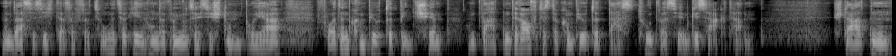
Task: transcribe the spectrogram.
man lasse sich das auf der Zunge zergehen, 165 Stunden pro Jahr vor dem Computerbildschirm und warten darauf, dass der Computer das tut, was sie ihm gesagt haben. Starten,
